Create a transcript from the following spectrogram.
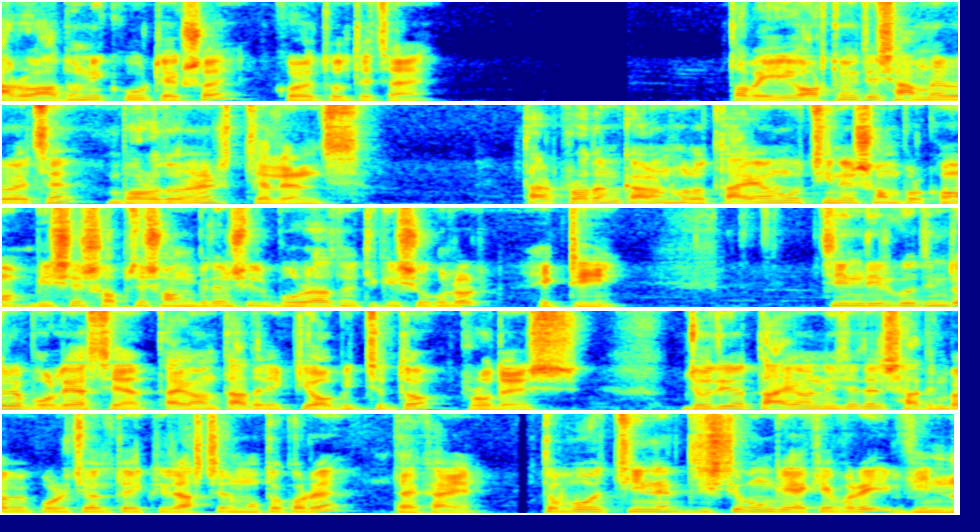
আরও আধুনিক ও টেকসই করে তুলতে চায়। তবে এই অর্থনীতির সামনে রয়েছে বড় ধরনের চ্যালেঞ্জ তার প্রধান কারণ হলো তাইওয়ান ও চীনের সম্পর্ক বিশ্বের সবচেয়ে সংবেদনশীল ভূ রাজনৈতিক ইস্যুগুলোর একটি। চীন দীর্ঘদিন ধরে বলে আসছে তাইওয়ান তাদের একটি অবিচ্ছেদ্য প্রদেশ। যদিও তাইওয়ান নিজেদের স্বাধীনভাবে পরিচালিত একটি রাষ্ট্রের মতো করে দেখায়, তবুও চীনের দৃষ্টিভঙ্গি একেবারেই ভিন্ন।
